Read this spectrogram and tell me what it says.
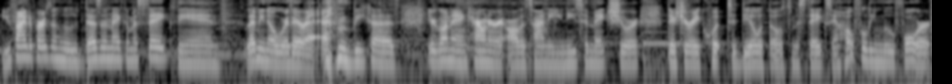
you find a person who doesn't make a mistake then let me know where they're at because you're going to encounter it all the time and you need to make sure that you're equipped to deal with those mistakes and hopefully move forward.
